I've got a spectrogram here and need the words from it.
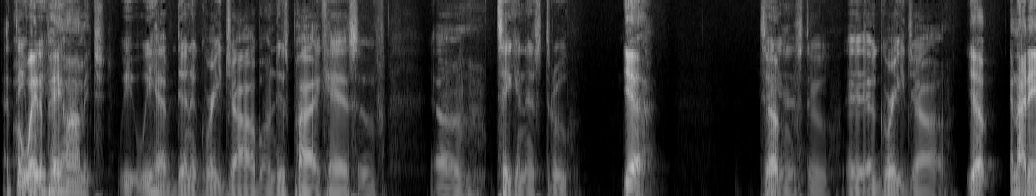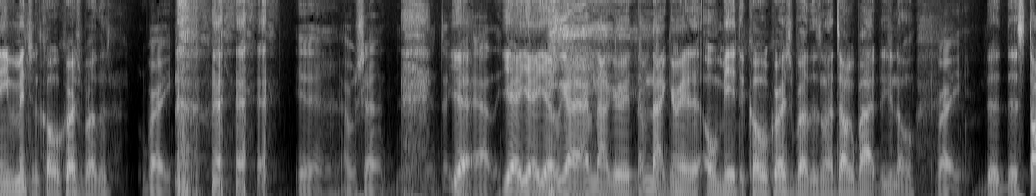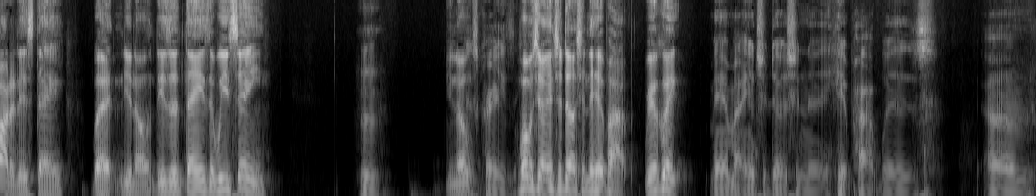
I a think way we, to pay homage. we we have done a great job on this podcast of um, taking us through. Yeah, Yep. Taking us through. A, a great job. yep. And I didn't even mention the Cold Crush brothers. Right. yeah. I was trying to Yeah, alley. yeah, yeah, yeah. We got. I'm not good. I'm not going to omit the Cold Crush brothers when I talk about you know Right. the the start of this thing. But you know these are things that we've seen. Hmm. You know, it's crazy. what was your introduction to hip hop? Real quick. Man, my introduction to hip hop was um,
